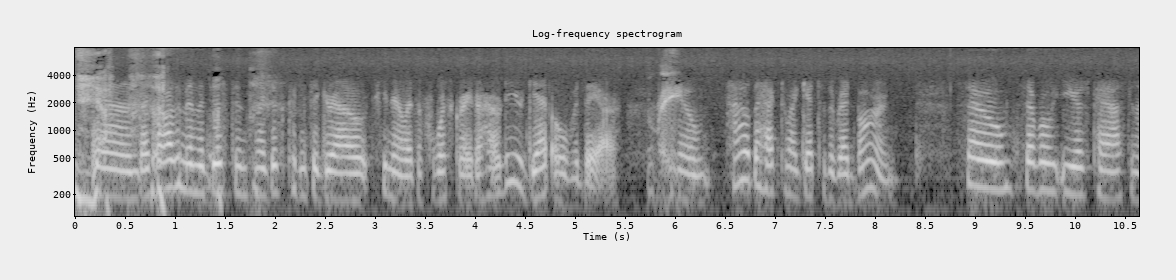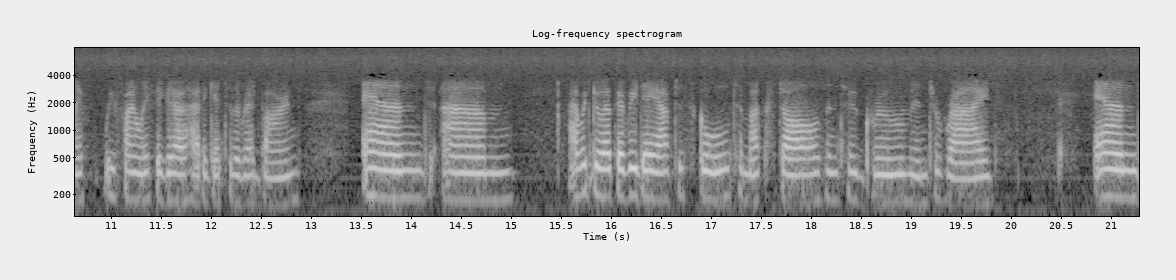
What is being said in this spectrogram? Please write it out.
Yeah. And I saw them in the distance, and I just couldn't figure out, you know, as a fourth grader, how do you get over there? Right. You know, how the heck do I get to the Red Barn? So several years passed, and I, we finally figured out how to get to the Red Barn. And um, I would go up every day after school to muck stalls and to groom and to ride. And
